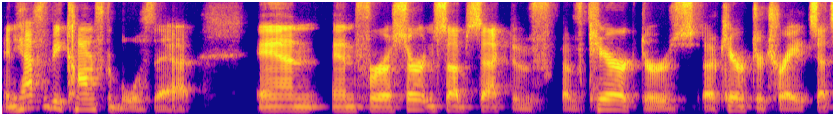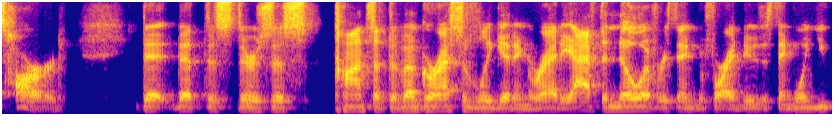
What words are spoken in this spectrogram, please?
And you have to be comfortable with that. And, and for a certain subset of, of characters, uh, character traits, that's hard. That, that this there's this concept of aggressively getting ready. I have to know everything before I do the thing. Well, you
